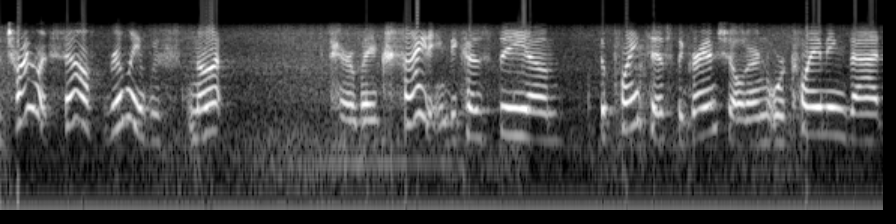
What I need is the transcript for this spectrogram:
the trial itself really was not terribly exciting because the um, the plaintiffs, the grandchildren, were claiming that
